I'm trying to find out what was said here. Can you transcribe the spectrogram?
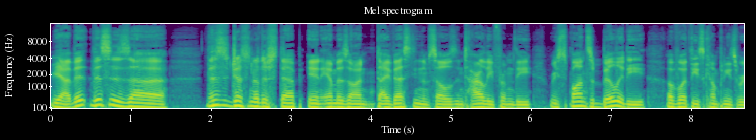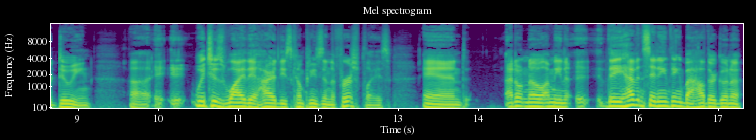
Yeah, th- this is uh this is just another step in Amazon divesting themselves entirely from the responsibility of what these companies were doing, uh, it, it- which is why they hired these companies in the first place. And I don't know. I mean, uh, they haven't said anything about how they're going to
